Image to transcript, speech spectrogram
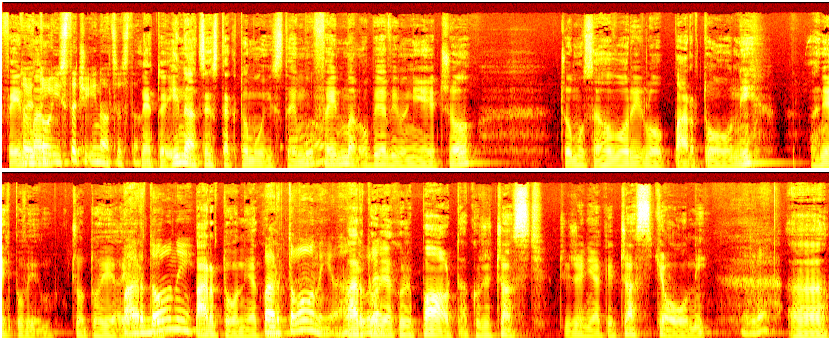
Feynman, to je to isté, či iná cesta? Ne, to je iná cesta k tomu istému. No. Feynman objavil niečo, čomu sa hovorilo partóny. Hneď poviem, čo to je. Pardóny? To, partóny. Ako, Partóny, aha, partóny dobre. akože part, akože časť. Čiže nejaké časťóny. Dobre. Uh,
